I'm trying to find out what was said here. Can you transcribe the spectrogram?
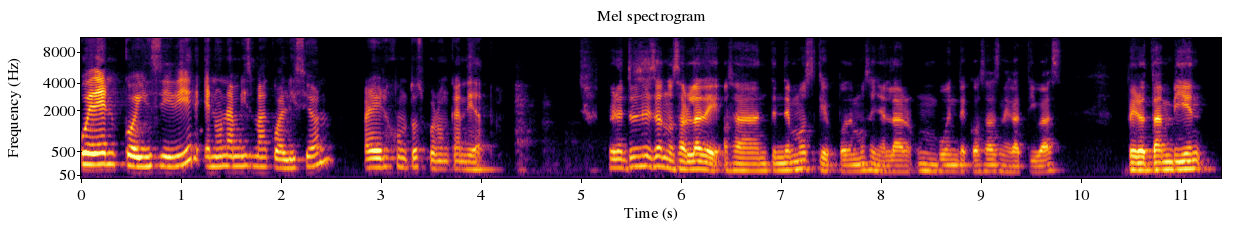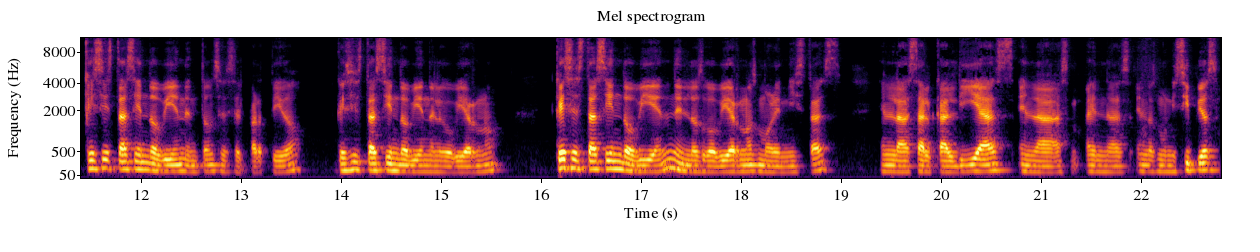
pueden coincidir en una misma coalición para ir juntos por un candidato. Pero entonces eso nos habla de, o sea, entendemos que podemos señalar un buen de cosas negativas, pero también, ¿qué se está haciendo bien entonces el partido? ¿Qué se está haciendo bien el gobierno? ¿Qué se está haciendo bien en los gobiernos morenistas, en las alcaldías, en, las, en, las, en los municipios?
